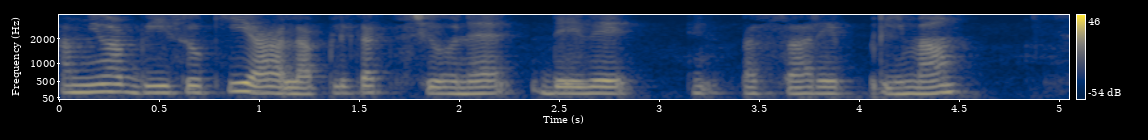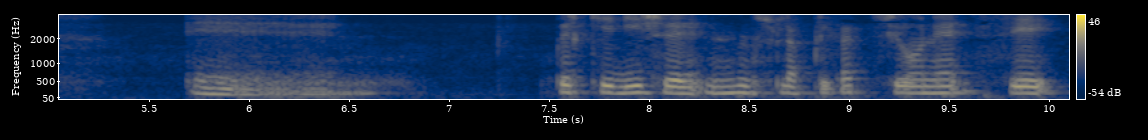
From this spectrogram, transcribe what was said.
a mio avviso chi ha l'applicazione deve passare prima. Eh, perché dice sull'applicazione se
